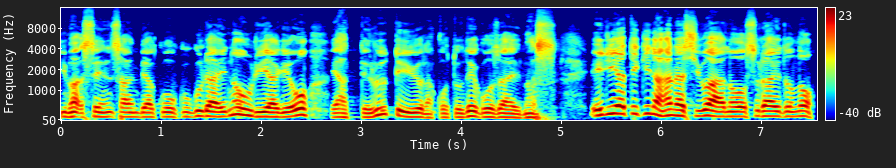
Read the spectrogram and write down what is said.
今1300億ぐらいの売り上げをやってるっていうようなことでございます。エリア的な話はあのスライドの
